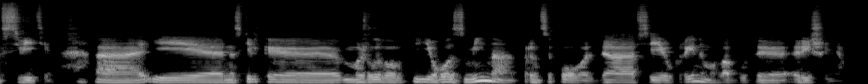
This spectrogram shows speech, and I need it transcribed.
в світі, і наскільки можливо його зміна принципова для всієї України могла бути рішенням?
